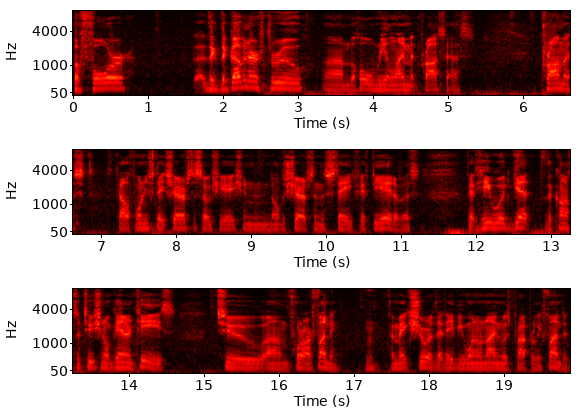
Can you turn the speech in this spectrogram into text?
before the the governor through um, the whole realignment process promised California State Sheriff's Association and all the sheriffs in the state, 58 of us, that he would get the constitutional guarantees to um, for our funding to make sure that AB 109 was properly funded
